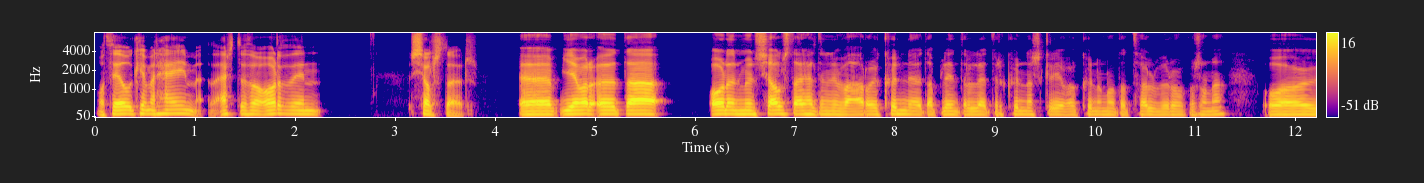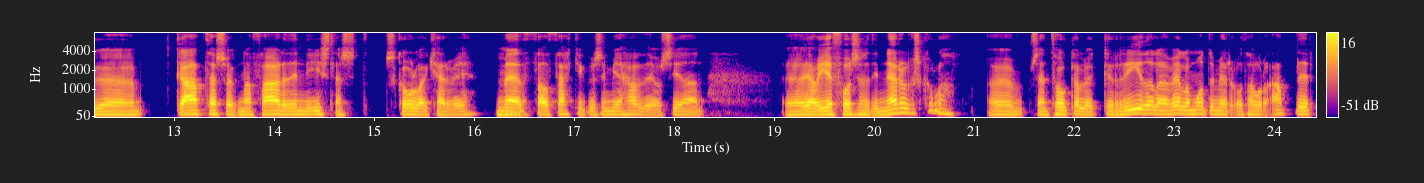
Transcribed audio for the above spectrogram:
Og þegar þú kemur heim, ertu þá orðin sjálfstæður? Uh, Ég var auðvitað orðin mun sjálfstæðir heldur en ég var og ég kunni auðvitað blindraletur, kunni að skrifa, kunni að nota tölfur og eitthvað svona og uh, gat þess vegna farið inn í íslenskt skólakerfi Mhm. með þá þekkingu sem ég hafði og síðan, uh, já ég fór sem sagt í Nærvíkurskóla um, sem tók alveg gríðarlega vel á móti mér og það voru allir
